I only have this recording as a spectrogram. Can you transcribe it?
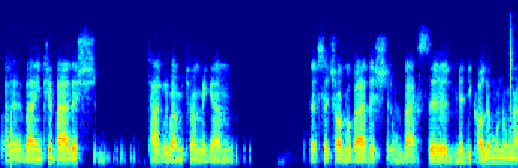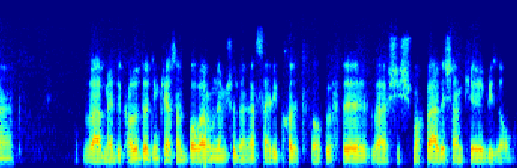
آره و اینکه بعدش تقریبا می‌تونم بگم سه چهار ماه بعدش اون بحث مدیکالمون اومد و مدیکال رو دادیم که اصلا باورم نمی‌شد انقدر سریع بخواد اتفاق بیفته و شیش ماه بعدش هم که ویزا اومد.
